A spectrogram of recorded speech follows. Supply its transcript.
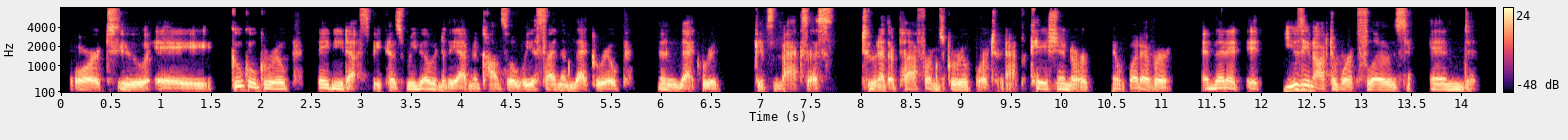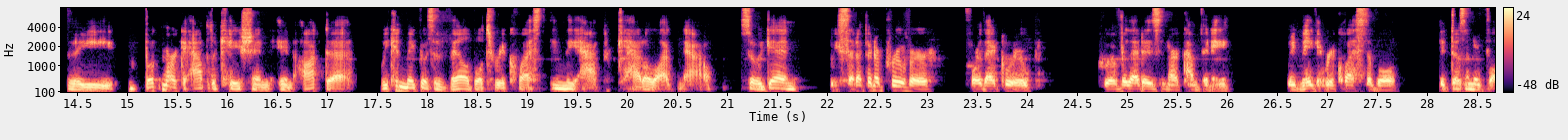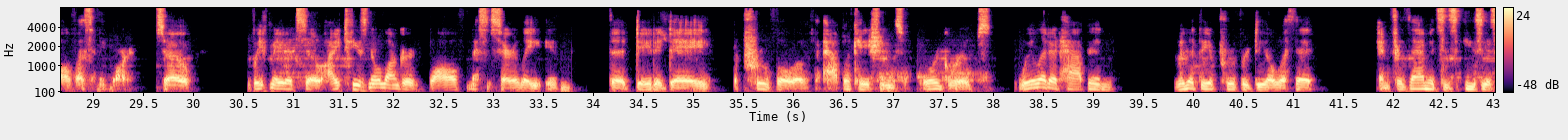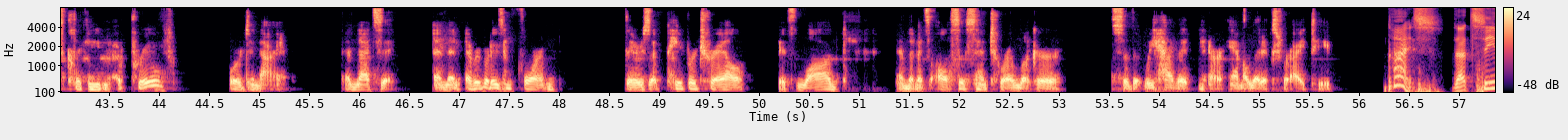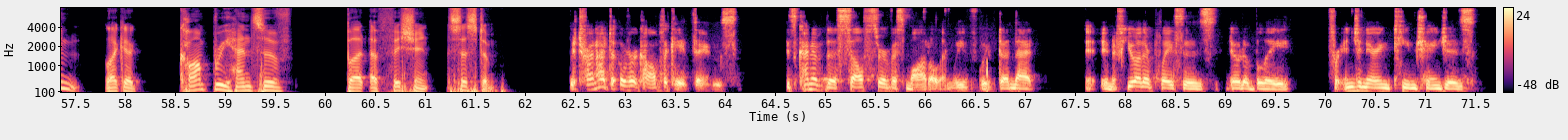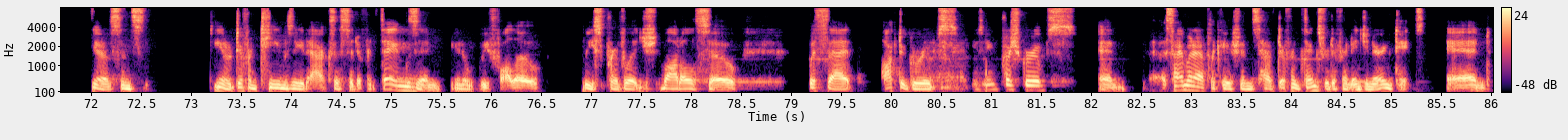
or to a Google group, they need us because we go into the admin console, we assign them that group, and that group gives them access to another platforms group or to an application or you know, whatever. And then it, it using Okta workflows and the bookmark application in Okta, we can make those available to request in the app catalog now. So again, we set up an approver for that group, whoever that is in our company. We make it requestable. It doesn't involve us anymore. So we've made it so IT is no longer involved necessarily in the day to day approval of applications or groups. We let it happen. We let the approver deal with it. And for them, it's as easy as clicking approve or deny. And that's it. And then everybody's informed. There's a paper trail, it's logged, and then it's also sent to our looker so that we have it in our analytics for IT. Nice. That seemed like a comprehensive but efficient system. We try not to overcomplicate things it's kind of the self-service model, and we've we've done that in a few other places, notably for engineering team changes. you know, since you know different teams need access to different things, and you know we follow least privilege model. So with that, Okta groups using push groups and assignment applications have different things for different engineering teams. And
